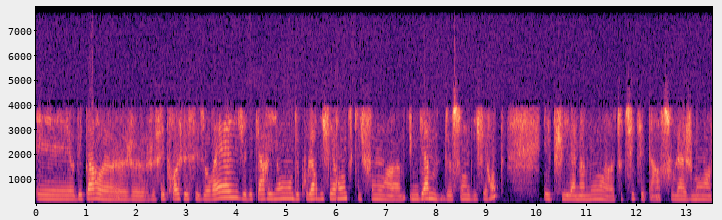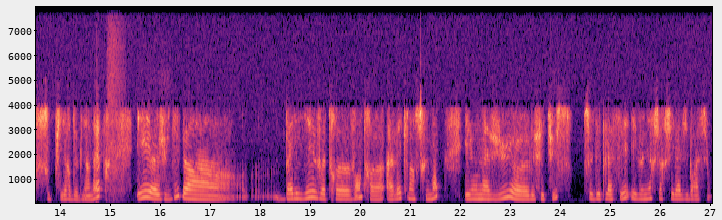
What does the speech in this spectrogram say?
et au départ, je, je, fais proche de ses oreilles. J'ai des carillons de couleurs différentes qui font une gamme de sons différentes. Et puis la maman, euh, tout de suite, c'était un soulagement, un soupir de bien-être. Et euh, je lui dis, ben, balayez votre ventre euh, avec l'instrument. Et on a vu le fœtus se déplacer et venir chercher la vibration.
